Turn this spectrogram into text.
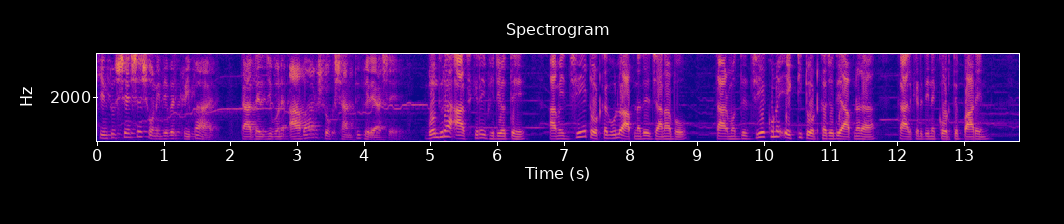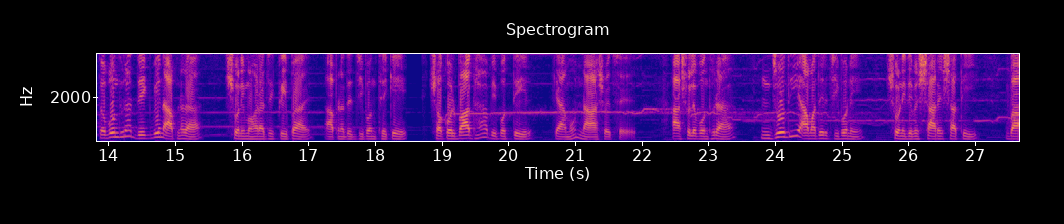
কিন্তু শেষে শনিদেবের কৃপায় তাদের জীবনে আবার সুখ শান্তি ফিরে আসে। বন্ধুরা, আজকের এই ভিডিওতে আমি যে টোটকাগুলো আপনাদের জানাব, তার মধ্যে যে কোনো একটি টোটকা যদি আপনারা কালকের দিনে করতে পারেন, তো বন্ধুরা দেখবেন আপনারা শনি মহারাজের কৃপায় আপনাদের জীবন থেকে সকল বাধা বিপত্তির কেমন নাশ হয়েছে। আসলে বন্ধুরা, যদি আমাদের জীবনে শনিদেবের সারের সাথী বা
